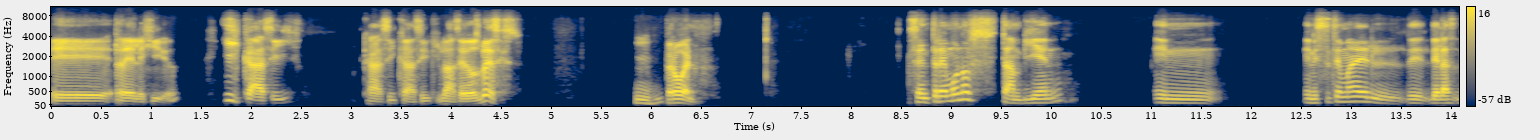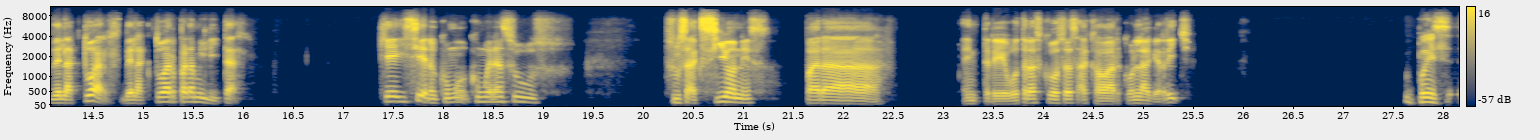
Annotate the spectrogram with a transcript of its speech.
eh, reelegido. Y casi, casi, casi lo hace dos veces. Pero bueno, centrémonos también en, en este tema del, de, de las- del actuar, del actuar paramilitar. ¿Qué hicieron? ¿Cómo, cómo eran sus, sus acciones para, entre otras cosas, acabar con la guerrilla? Pues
